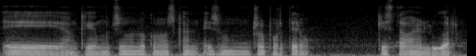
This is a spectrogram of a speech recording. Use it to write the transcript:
eh, aunque muchos no lo conozcan, es un reportero que estaba en el lugar.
